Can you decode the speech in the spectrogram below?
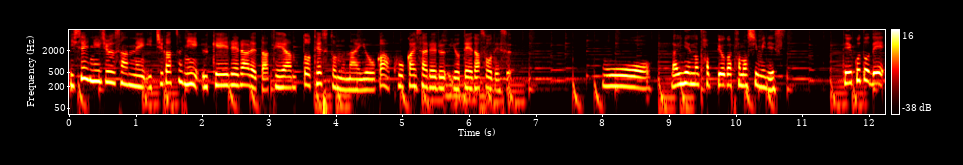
2023年1月に受け入れられた提案とテストの内容が公開される予定だそうです。おー来年の発表が楽しみです。ということで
